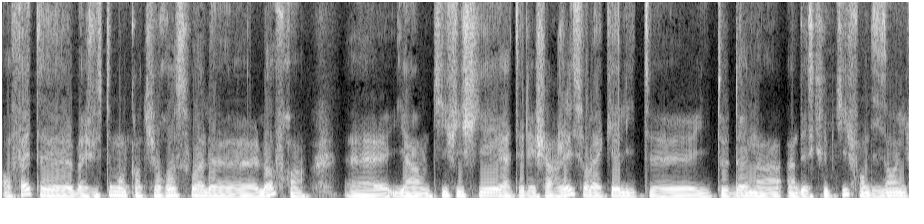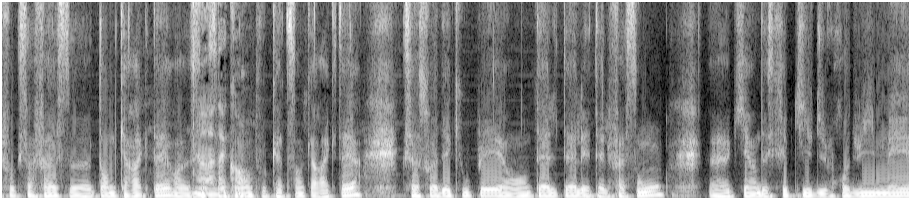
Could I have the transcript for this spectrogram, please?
en fait, euh, bah, justement, quand tu reçois l'offre, euh, il y a un petit fichier à télécharger sur lequel il te, il te donne un, un descriptif en disant il faut que ça fasse tant de caractères, euh, Ah, d'accord. 150 ou 400 caractères, que ça soit découpé en telle, telle et telle façon, euh, qu'il y ait un descriptif du produit, mais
